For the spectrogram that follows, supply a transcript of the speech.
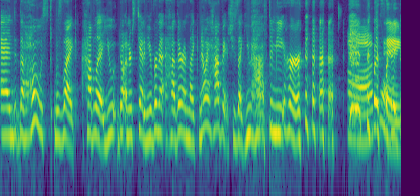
And the host was like, Havilah, you don't understand. Have you ever met Heather? I'm like, no, I haven't. She's like, you have to meet her. Aww, like,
